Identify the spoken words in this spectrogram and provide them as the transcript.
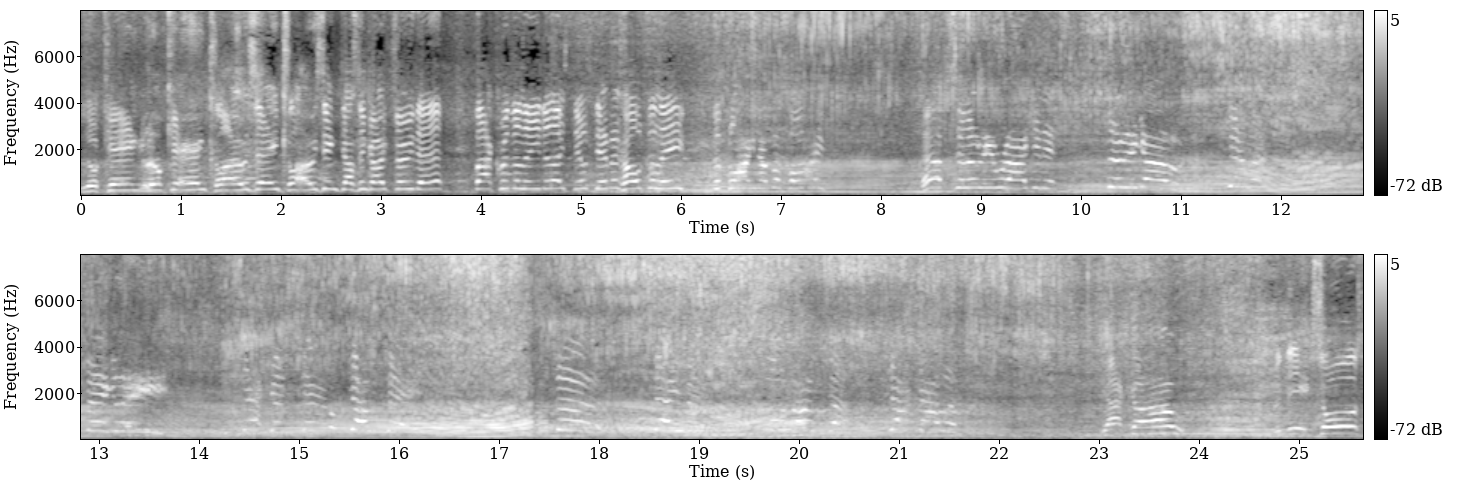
Looking, looking, closing, closing. Doesn't go through there. Back with the leader though. Still Dimmock holds the lead. The flying number five. Absolutely ragging it. There he goes. Dimmock. Big lead. Second still. Jonesy. Third. Davis. Formosa. Jack Allen. Jacko. With the exhaust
